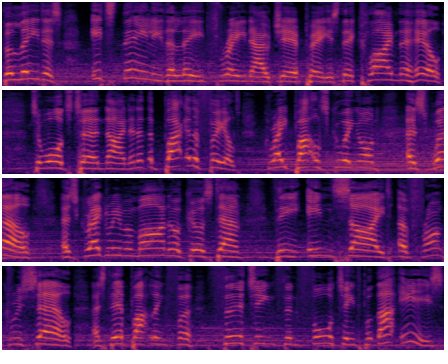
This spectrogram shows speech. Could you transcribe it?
The leaders, it's nearly the lead three now, JP, as they climb the hill towards turn nine. And at the back of the field, great battles going on as well as Gregory Romano goes down the inside of Franck Roussel as they're battling for 13th and 14th. But that is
